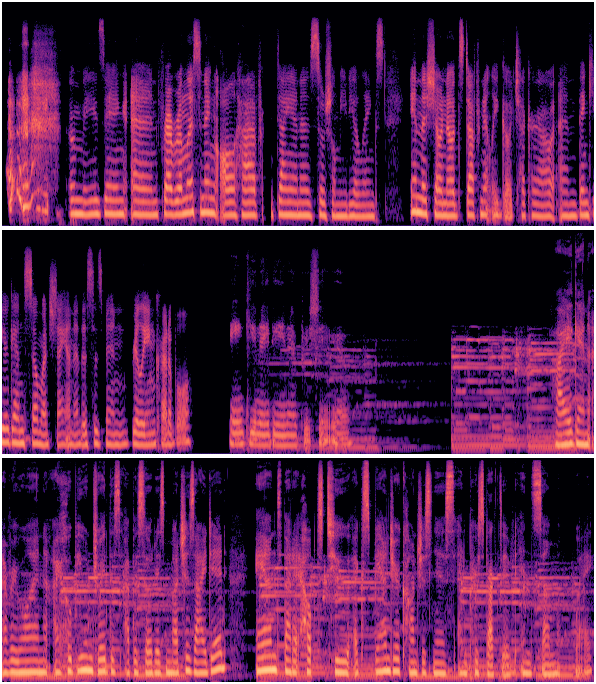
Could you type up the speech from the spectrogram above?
Amazing. And for everyone listening, I'll have Diana's social media links in the show notes. Definitely go check her out. And thank you again so much, Diana. This has been really incredible. Thank you, Nadine. I appreciate you. Hi again, everyone. I hope you enjoyed this episode as much as I did and that it helped to expand your consciousness and perspective in some way.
